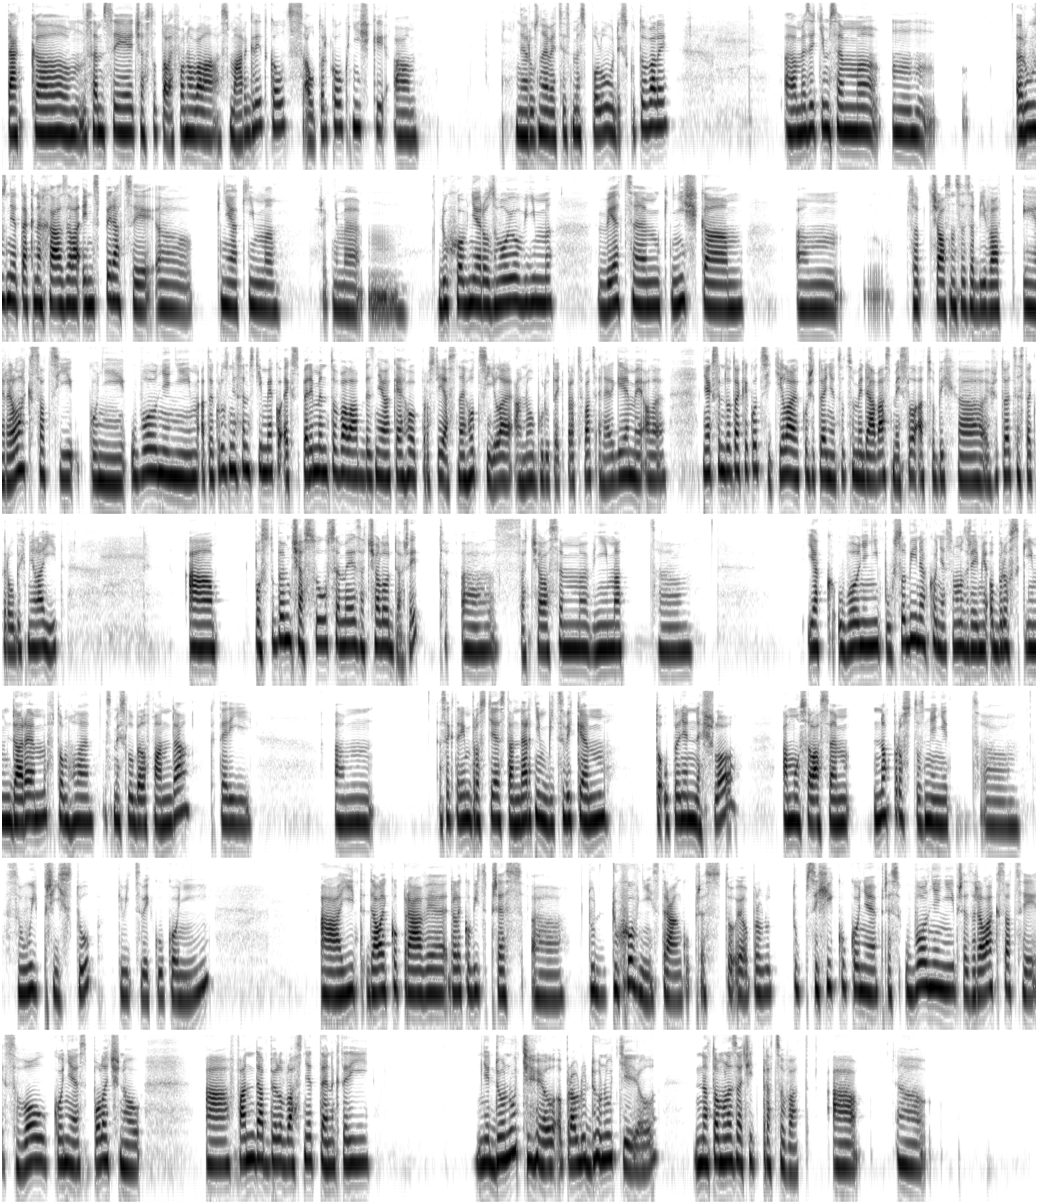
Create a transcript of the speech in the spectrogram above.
tak um, jsem si často telefonovala s Margaret Coates, s autorkou knížky a různé věci jsme spolu diskutovali. A mezitím jsem um, různě tak nacházela inspiraci uh, k nějakým, řekněme, um, duchovně rozvojovým věcem, knížkám. Um, začala jsem se zabývat i relaxací koní, uvolněním a tak různě jsem s tím jako experimentovala bez nějakého prostě jasného cíle. Ano, budu teď pracovat s energiemi, ale nějak jsem to tak jako cítila, jako že to je něco, co mi dává smysl a co bych, eh, že to je cesta, kterou bych měla jít. A postupem času se mi začalo dařit. Začala jsem vnímat eh, jak uvolnění působí na koně. Samozřejmě obrovským darem v tomhle smyslu byl Fanda, který um, se kterým prostě standardním výcvikem to úplně nešlo a musela jsem naprosto změnit uh, svůj přístup k výcviku koní a jít daleko právě, daleko víc přes uh, tu duchovní stránku, přes to je opravdu tu psychiku koně přes uvolnění, přes relaxaci, svou koně společnou. A Fanda byl vlastně ten, který mě donutil, opravdu donutil na tomhle začít pracovat. A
